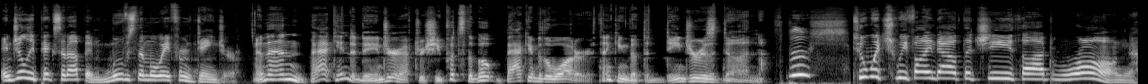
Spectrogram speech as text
and Julie picks it up and moves them away from danger. And then back into danger after she puts the boat back into the water, thinking that the danger is done. Sploosh. To which we find out that she thought wrong.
